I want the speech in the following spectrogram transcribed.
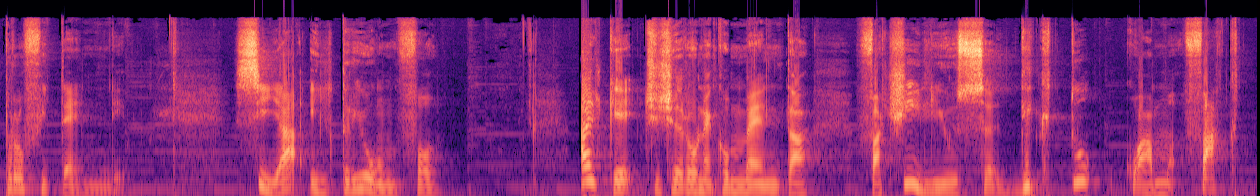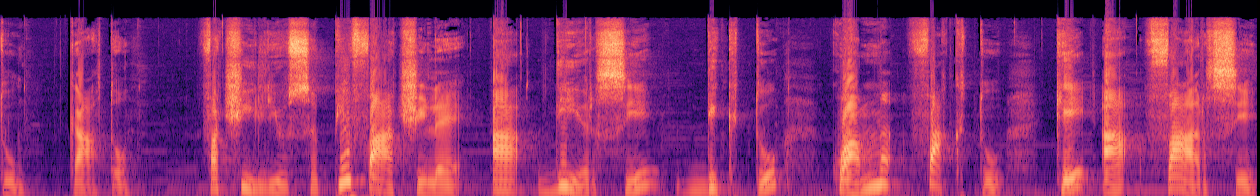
profitendi, sia il trionfo. Al che Cicerone commenta facilius dictu quam factu cato. Facilius più facile a dirsi dictu quam factu che a farsi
